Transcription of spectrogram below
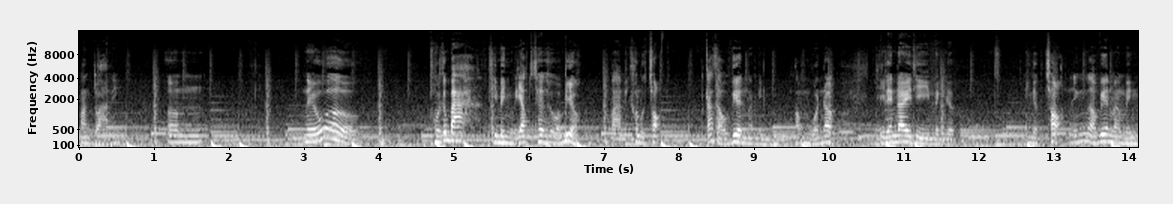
hoàn toàn ấy. Um, nếu ở hồi cấp 3 thì mình phải theo theo thời khóa biểu và mình không được chọn các giáo viên mà mình mong muốn đâu. Thì lên đây thì mình được mình được chọn những giáo viên mà mình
